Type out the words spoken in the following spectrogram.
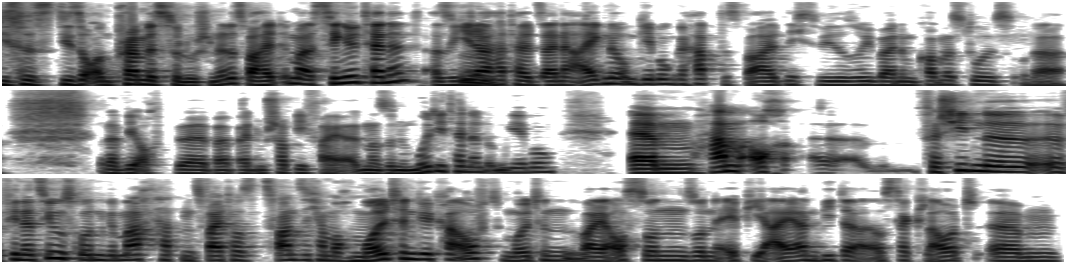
dieses, diese On-Premise Solution. Ne? Das war halt immer Single Tenant, also jeder mhm. hat halt seine eigene Umgebung gehabt. Das war halt nicht wie, so wie bei einem Commerce Tools oder, oder wie auch bei, bei, bei dem Shopify immer so eine Multitenant-Umgebung. Ähm, haben auch äh, verschiedene äh, Finanzierungsrunden gemacht, hatten 2020 haben auch Molten gekauft. Molten war ja auch so ein, so ein API-Anbieter aus der Cloud. Ähm,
